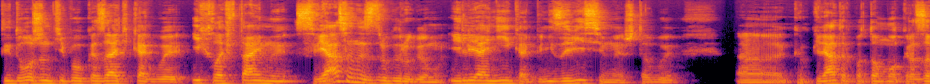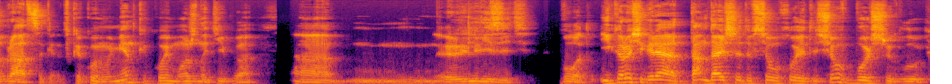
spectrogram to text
ты должен типа указать, как бы их лайфтаймы связаны с друг другом или они как бы независимые, чтобы э, компилятор потом мог разобраться, в какой момент какой можно типа э, релизить. Вот. И, короче говоря, там дальше это все уходит еще в большую глубь,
